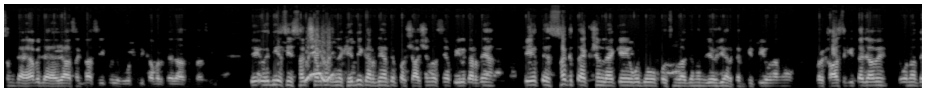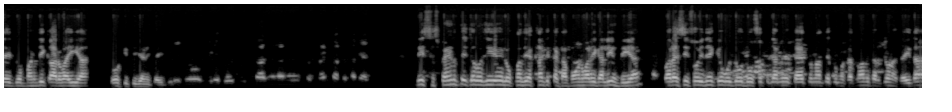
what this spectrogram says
ਸਮਝਾਇਆ ਬੁਝਾਇਆ ਜਾ ਸਕਦਾ ਸੀ ਕੋਈ ਹੋਰ ਤਰੀਕਾ ਵਰਤਿਆ ਜਾ ਸਕਦਾ ਸੀ। ਤੇ ਇਹਦੀ ਅਸੀਂ ਸਖਤ ਸ਼ਬਦਾਂ ਵਿੱਚ ਨਿਖੇਧੀ ਕਰਦੇ ਹਾਂ ਤੇ ਪ੍ਰਸ਼ਾਸਨ ਨੂੰ ਅਸੀਂ ਅਪੀਲ ਕਰਦੇ ਹਾਂ ਕਿ ਇਹ ਤੇ ਸਖਤ ਐਕਸ਼ਨ ਲੈ ਕੇ ਉਹ ਜੋ ਪੁਲਿਸ ਮੁਲਾਜ਼ਮ ਨੇ ਜਿਹੋ ਜਿਹੀ ਹਰਕਤ ਕੀਤੀ ਉਹਨਾਂ ਨੂੰ ਬਰਖਾਸਤ ਕੀਤਾ ਜਾਵੇ ਤੇ ਉਹਨਾਂ ਤੇ ਜੋ ਬਣਦੀ ਕਾਰਵਾਈ ਆ ਉਹ ਕੀਤੀ ਜਾਣੀ ਚਾਹੀਦੀ ਹੈ। ਨਹੀਂ ਸਸਪੈਂਡ ਤੇ ਚਲੋ ਜੀ, ਇਹ ਲੋਕਾਂ ਦੀ ਅੱਖਾਂ 'ਚ ਘੱਟਾ ਪਾਉਣ ਵਾਲੀ ਗੱਲ ਹੀ ਹੁੰਦੀ ਆ। ਪਰ ਅਸੀਂ ਸੋਚਦੇ ਹਾਂ ਕਿ ਉਹ ਜੋ 295 ਦੇ ਤਹਿਤ ਉਹਨਾਂ ਤੇ ਕੋਈ ਮੁਕੱਦਮਾ ਵੀ ਦਰਜ ਹੋਣਾ ਚਾਹੀਦਾ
